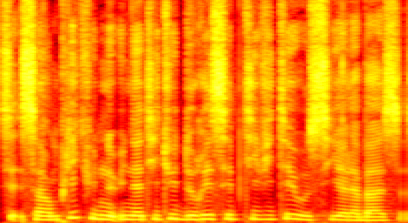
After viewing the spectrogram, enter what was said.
Ça implique une, attitude de réceptivité aussi à la base.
